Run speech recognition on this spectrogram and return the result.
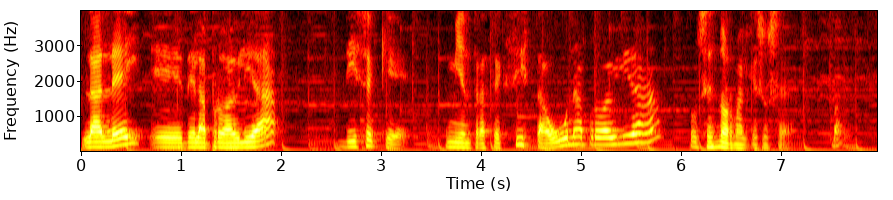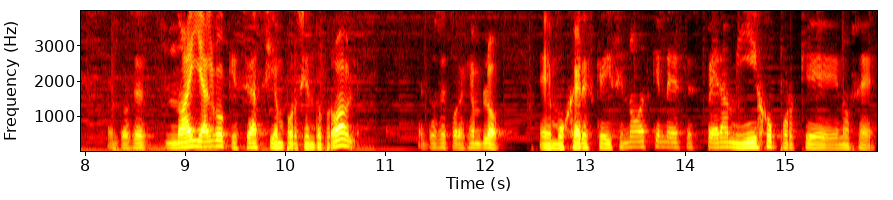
La ley eh, de la probabilidad dice que mientras exista una probabilidad, pues es normal que suceda. Entonces, no hay algo que sea 100% probable. Entonces, por ejemplo, eh, mujeres que dicen, no, es que me desespera mi hijo porque, no sé,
